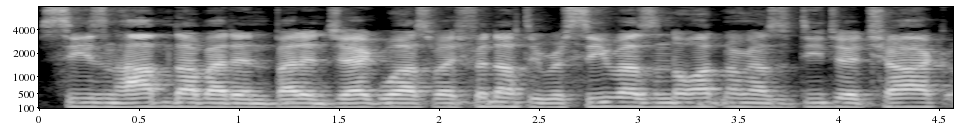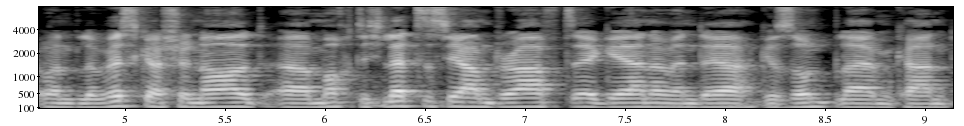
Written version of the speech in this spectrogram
Season haben da bei den, bei den Jaguars, weil ich finde auch die Receiver sind in Ordnung, also DJ Chark und LaVisca Chenault äh, mochte ich letztes Jahr im Draft sehr gerne, wenn der gesund bleiben kann,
